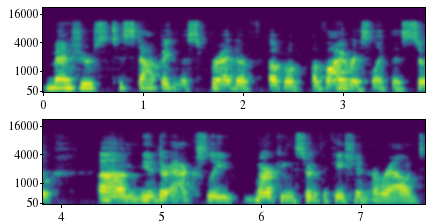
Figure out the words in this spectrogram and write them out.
measures to stopping the spread of, of a, a virus like this. So, um, you know, they're actually marking certification around,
